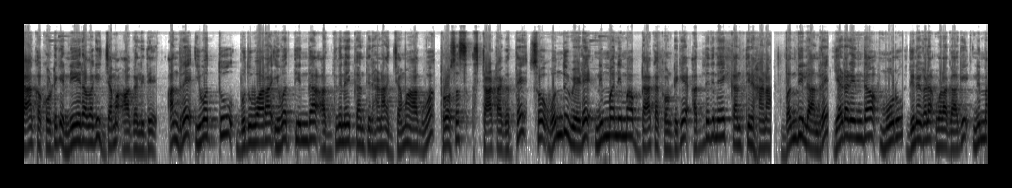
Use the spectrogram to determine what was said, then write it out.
ಬ್ಯಾಂಕ್ ಅಕೌಂಟ್ಗೆ ನೇರವಾಗಿ ಜಮಾ ಆಗಲಿದೆ. ಅಂದ್ರೆ ಇವತ್ತು ಬುಧವಾರ ಇವತ್ತಿಂದ ಹದಿನೈದನೇ ಕಂತಿನ ಹಣ ಜಮಾ ಆಗುವ ಪ್ರೋಸೆಸ್ ಸ್ಟಾರ್ಟ್ ಆಗುತ್ತೆ. ಸೊ ಒಂದು ವೇಳೆ ನಿಮ್ಮ ನಿಮ್ಮ ಬ್ಯಾಂಕ್ ಅಕೌಂಟ್ಗೆ ಹದಿನೈದನೇ ಕಂತಿನ ಹಣ ಬಂದಿಲ್ಲ ಅಂದ್ರೆ ಎರಡರಿಂದ ಮೂರು ದಿನಗಳ ಒಳಗಾಗಿ ನಿಮ್ಮ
